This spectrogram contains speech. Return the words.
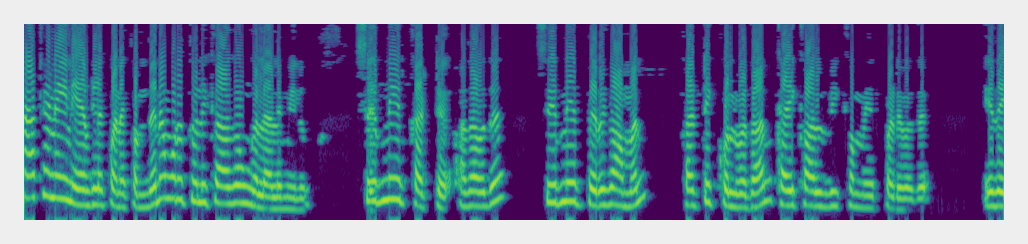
நாட்டினை நேர்களுக்கு வணக்கம். தினம் ஒரு துளிக்காக உங்கள் அலுமையிலும். சிறுநீர் கட்டு அதாவது சிறுநீர் பெருகாமல் கட்டிக்கொள்வதால் கை கால் வீக்கம் ஏற்படுவது. இதை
